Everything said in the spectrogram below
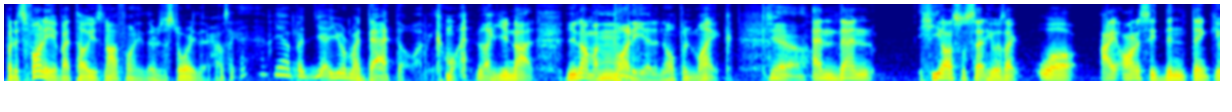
But it's funny if I tell you it's not funny. There's a story there. I was like, eh, yeah, but yeah, you're my dad though. I mean, come on, like you're not you're not my buddy at an open mic. Yeah. And then he also said he was like, well, I honestly didn't think it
